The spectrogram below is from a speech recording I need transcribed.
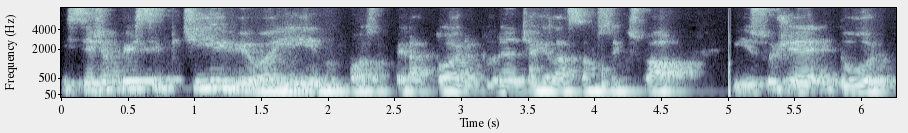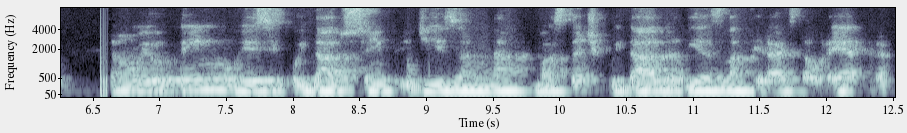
e seja perceptível aí no pós-operatório durante a relação sexual e isso gere dor. Então, eu tenho esse cuidado sempre de examinar bastante cuidado ali as laterais da uretra,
